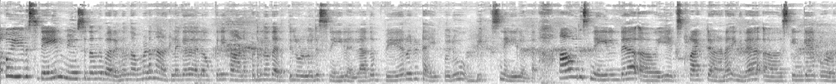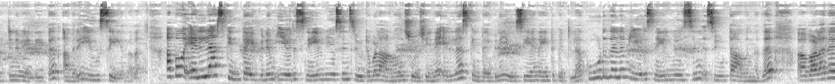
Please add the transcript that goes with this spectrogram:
അപ്പോൾ ഈ ഒരു സ്നെയിൽ മ്യൂസിൻ എന്ന് പറയുന്നത് നമ്മുടെ നാട്ടിലേക്ക് ലോക്കലി കാണപ്പെടുന്ന തരത്തിലുള്ള ഒരു സ്നെയിൽ അല്ല. അത് വേറൊരു ടൈപ്പ് ഒരു ബിഗ് സ്നെയിൽ ഉണ്ട്. ആ ഒരു സ്നെയിലിന്റെ ഈ എക്സ്ട്രാക്റ്റ് ആണ് ഇങ്ങനെ സ്കിൻ കെയർ പ്രോഡക്റ്റിന് വേണ്ടിയിട്ട് അവർ യൂസ് ചെയ്യുന്നത്. അപ്പോൾ എല്ലാ സ്കിൻ ടൈപ്പിനും ഈ ഒരു സ്നെയിൽ മ്യൂസിൻ സ്യൂട്ടബിൾ ആണോ എന്ന് ചോദിച്ചു കഴിഞ്ഞാൽ എല്ലാ സ്കിൻ ടൈപ്പിനും യൂസ് ചെയ്യാനായിട്ട് പറ്റില്ല. കൂടുതലും ഈ ഒരു സ്നെയിൽ മ്യൂസിൻ സ്യൂട്ട് ആവുന്നത് വളരെ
